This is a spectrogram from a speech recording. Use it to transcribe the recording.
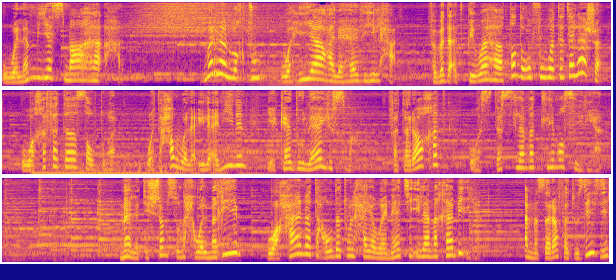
ولم يسمعها أحد. مر الوقت وهي على هذه الحال فبدأت قواها تضعف وتتلاشى وخفت صوتها وتحول إلى أنين يكاد لا يسمع فتراخت واستسلمت لمصيرها. مالت الشمس نحو المغيب وحانت عودة الحيوانات إلى مخابئها. أما الزرافة زيزي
